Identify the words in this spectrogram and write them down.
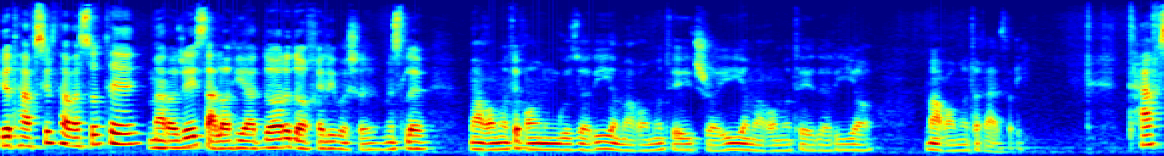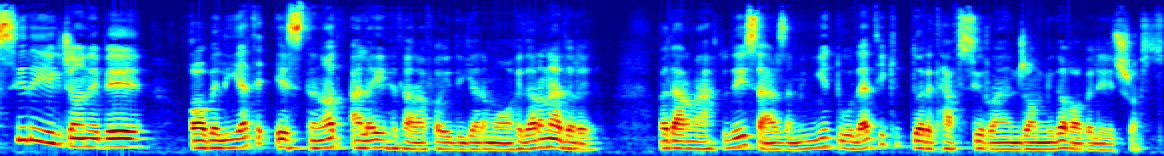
یا تفسیر توسط مراجع صلاحیت دار داخلی باشه مثل مقامات قانونگذاری یا مقامات اجرایی یا مقامات اداری یا مقامات قضایی. تفسیر یک جانبه قابلیت استناد علیه طرفهای دیگر معاهده رو نداره. در محدوده سرزمینی دولتی که داره تفسیر رو انجام میده قابل اجراست.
